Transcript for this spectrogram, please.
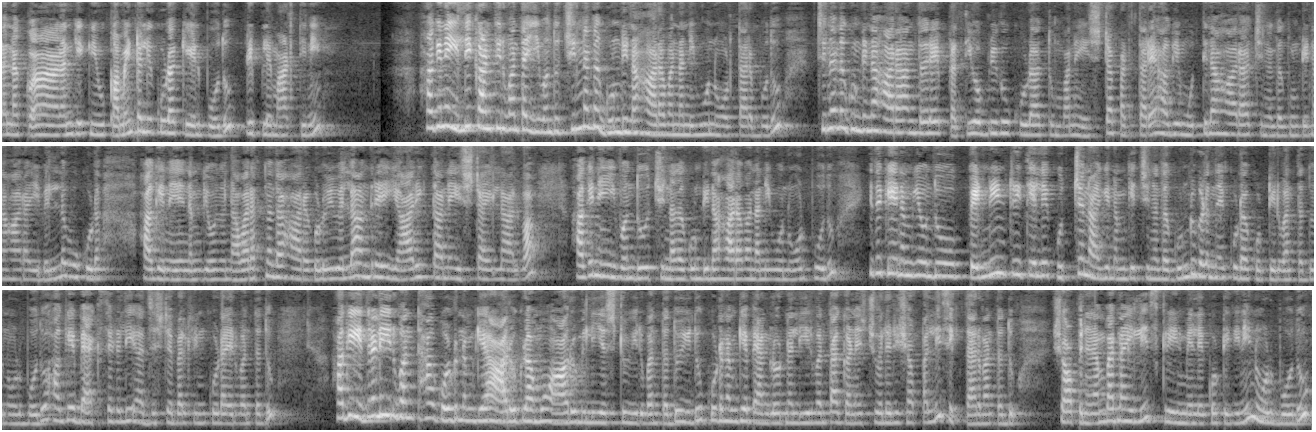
ನನ್ನ ನನಗೆ ನೀವು ಕಮೆಂಟಲ್ಲಿ ಕೂಡ ಕೇಳ್ಬೋದು. ರಿಪ್ಲೈ ಮಾಡ್ತೀನಿ. ಹಾಗೆಯೇ ಇಲ್ಲಿ ಕಾಣ್ತಿರುವಂಥ ಈ ಒಂದು ಚಿನ್ನದ ಗುಂಡಿನ ಹಾರವನ್ನು ನೀವು ನೋಡ್ತಾ ಇರ್ಬೋದು. ಚಿನ್ನದ ಗುಂಡಿನ ಹಾರ ಅಂತಂದರೆ ಪ್ರತಿಯೊಬ್ಬರಿಗೂ ಕೂಡ ತುಂಬಾ ಇಷ್ಟಪಡ್ತಾರೆ. ಹಾಗೆ ಮುತ್ತಿನ ಹಾರ, ಚಿನ್ನದ ಗುಂಡಿನ ಹಾರ ಇವೆಲ್ಲವೂ ಕೂಡ ಹಾಗೆಯೇ ನಮಗೆ ಒಂದು ನವರತ್ನದ ಹಾರಗಳು ಇವೆಲ್ಲ ಅಂದರೆ ಯಾರಿಗೆ ತಾನೇ ಇಷ್ಟ ಇಲ್ಲ ಅಲ್ವಾ? ಹಾಗೆಯೇ ಈ ಒಂದು ಚಿನ್ನದ ಗುಂಡಿನ ಹಾರವನ್ನು ನೀವು ನೋಡ್ಬೋದು. ಇದಕ್ಕೆ ನಮಗೆ ಒಂದು ಪೆಂಡೆಂಟ್ ರೀತಿಯಲ್ಲಿ ಕುಚ್ಚನಾಗಿ ನಮಗೆ ಚಿನ್ನದ ಗುಂಡುಗಳನ್ನೇ ಕೂಡ ಕೊಟ್ಟಿರುವಂಥದ್ದು ನೋಡ್ಬೋದು. ಹಾಗೆ ಬ್ಯಾಕ್ ಸೈಡಲ್ಲಿ ಅಡ್ಜಸ್ಟೇಬಲ್ ರಿಂಗ್ ಕೂಡ ಇರುವಂಥದ್ದು ಹಾಗೆ ಇದರಲ್ಲಿ ಇರುವಂತಹ ಗೋಲ್ಡ್ ನಮಗೆ ಆರು ಗ್ರಾಮು ಆರು ಮಿಲಿಯಷ್ಟು ಇರುವಂಥದ್ದು ಇದು ಕೂಡ ನಮಗೆ ಬ್ಯಾಂಗ್ಳೂರ್ನಲ್ಲಿ ಇರುವಂತಹ ಗಣೇಶ್ ಜ್ಯುವೆಲರಿ ಶಾಪಲ್ಲಿ ಸಿಗ್ತಾ ಇರುವಂಥದ್ದು ಶಾಪಿನ ನಂಬರ್ನ ಇಲ್ಲಿ ಸ್ಕ್ರೀನ್ ಮೇಲೆ ಕೊಟ್ಟಿದ್ದೀನಿ, ನೋಡ್ಬೋದು.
